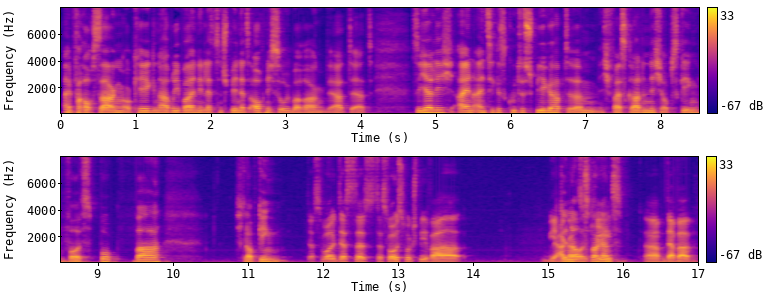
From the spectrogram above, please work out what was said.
einfach auch sagen, okay, Gnabry war in den letzten Spielen jetzt auch nicht so überragend. Er hat, er hat sicherlich ein einziges gutes Spiel gehabt. Ähm, ich weiß gerade nicht, ob es gegen Wolfsburg war. Ich glaube, gegen. Das, das, das, das Wolfsburg-Spiel war. Ja, genau, es okay. war ganz, Ähm, da war,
